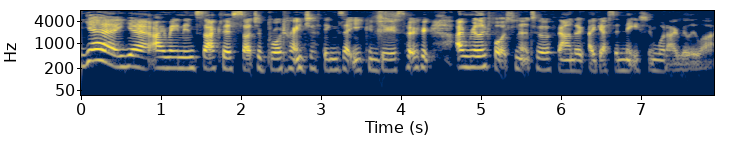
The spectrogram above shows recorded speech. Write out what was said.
Yeah, yeah. I mean, in psych, there's such a broad range of things that you can do. So I'm really fortunate to have found, a, I guess, a niche in what I really like.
